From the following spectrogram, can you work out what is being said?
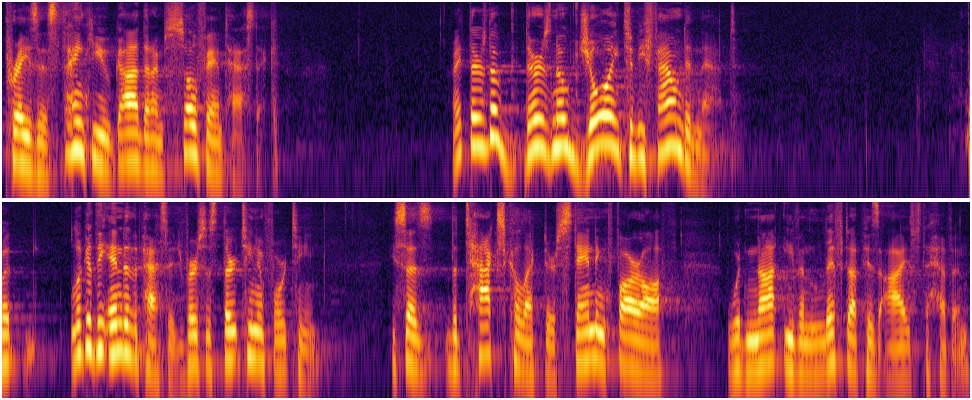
praises. Thank you, God, that I'm so fantastic. Right? There's no, there is no joy to be found in that. But look at the end of the passage, verses 13 and 14. He says, The tax collector, standing far off, would not even lift up his eyes to heaven,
